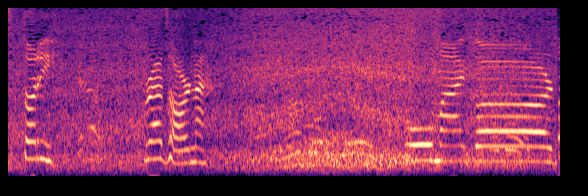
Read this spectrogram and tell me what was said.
स्तरी पुरा झरना। ओ माई गड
